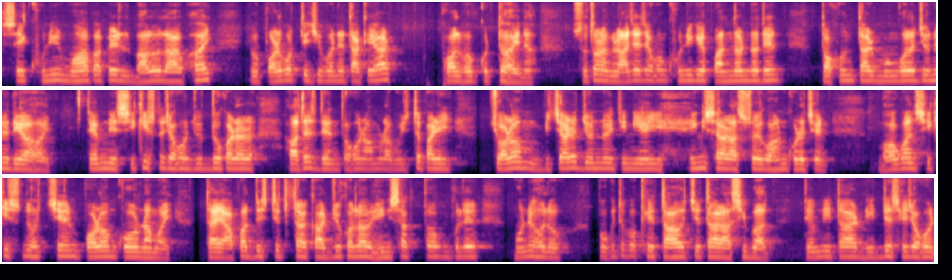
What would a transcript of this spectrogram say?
সেই খুনির মহাপাপের ভালো লাভ হয় পরবর্তী জীবনে তাকে আর ফল ভোগ করতে হয় না। সুতরাং রাজা যখন খুনিকে প্রাণদণ্ড দেন, তখন তার মঙ্গলের জন্য দেওয়া হয়। তেমনি শ্রীকৃষ্ণ যখন যুদ্ধ করার আদেশ দেন, তখন আমরা বুঝতে পারি চরম বিচারের জন্যই তিনি এই হিংসার আশ্রয় গ্রহণ করেছেন। ভগবান শ্রীকৃষ্ণ হচ্ছেন পরম করুণাময়, তাই আপাত দৃষ্টিতে তার কার্যকলাপ হিংসাত্মক বলে মনে হলেও প্রকৃতপক্ষে তা হচ্ছে তার আশীর্বাদ। তেমনি তার নির্দেশে যখন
